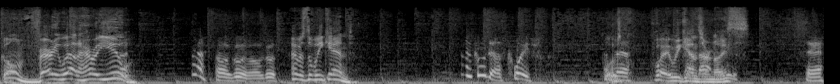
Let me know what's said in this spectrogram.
Going very well. How are you? Yeah, all good, all good. How was the weekend? Oh, good, that's quiet. Good. Yeah. Uh, quiet weekends are nice. Yeah.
